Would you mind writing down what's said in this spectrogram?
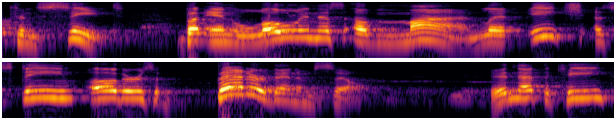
conceit, but in lowliness of mind, let each esteem others better than himself. Isn't that the key?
